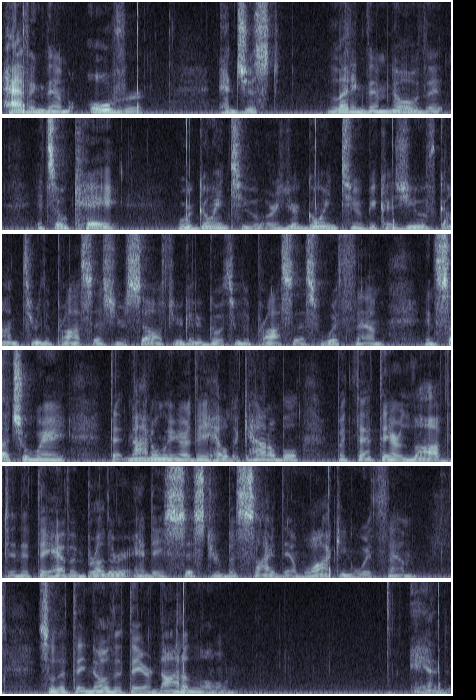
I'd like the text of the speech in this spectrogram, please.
having them over, and just letting them know that it's okay. We're going to, or you're going to, because you've gone through the process yourself, you're going to go through the process with them in such a way that not only are they held accountable, but that they are loved and that they have a brother and a sister beside them walking with them so that they know that they are not alone and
